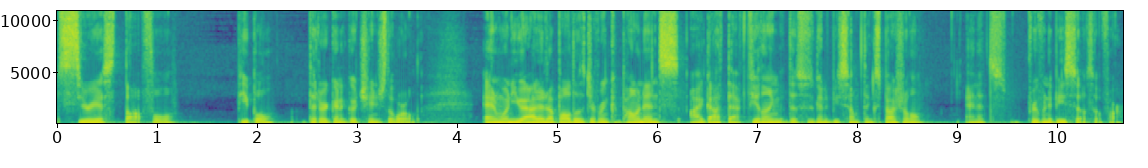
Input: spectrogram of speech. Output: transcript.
serious, thoughtful people that are going to go change the world. And when you added up all those different components, I got that feeling that this was going to be something special, and it's proven to be so so far.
